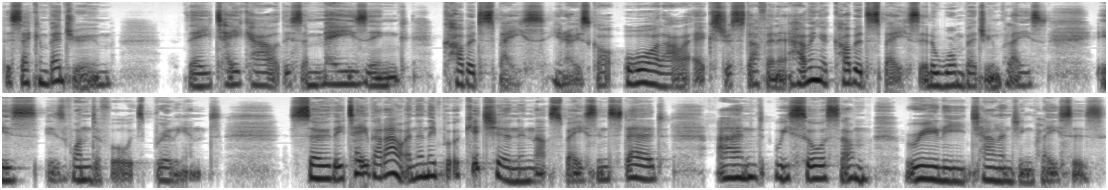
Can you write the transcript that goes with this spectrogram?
the second bedroom they take out this amazing cupboard space. You know, it's got all our extra stuff in it. Having a cupboard space in a one bedroom place is, is wonderful. It's brilliant. So they take that out and then they put a kitchen in that space instead. And we saw some really challenging places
